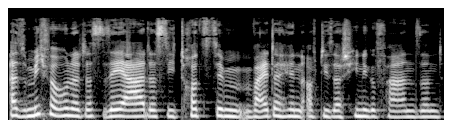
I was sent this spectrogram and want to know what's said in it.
Also mich verwundert das sehr, dass sie trotzdem weiterhin auf dieser Schiene gefahren sind,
